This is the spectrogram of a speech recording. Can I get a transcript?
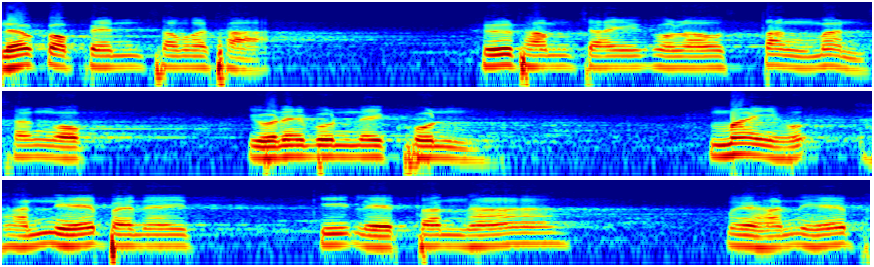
แล้วก็เป็นสมถะ คือทำใจของเราตั้งมั่นสงบ อยู่ในบุญในคุณ ไม่หันเหไปในกิเลสตัณหา ไม่หันเหไป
